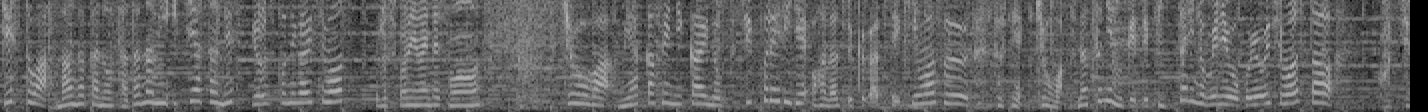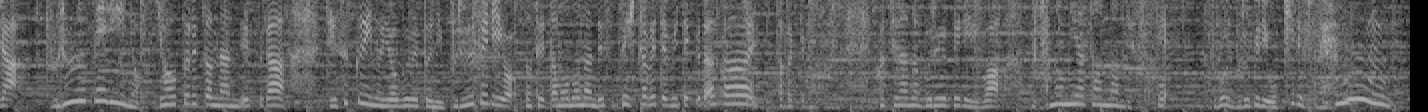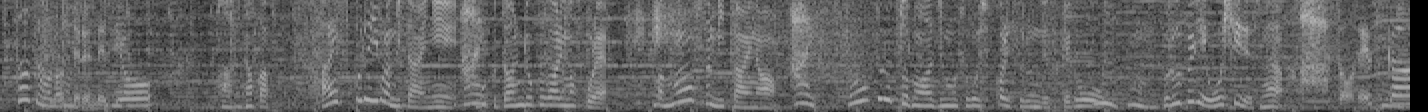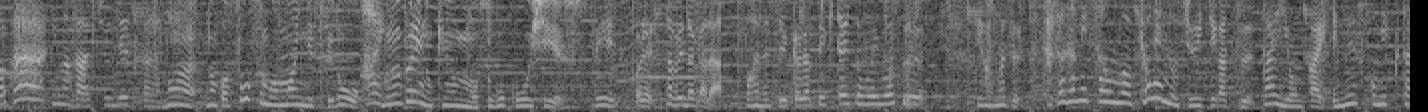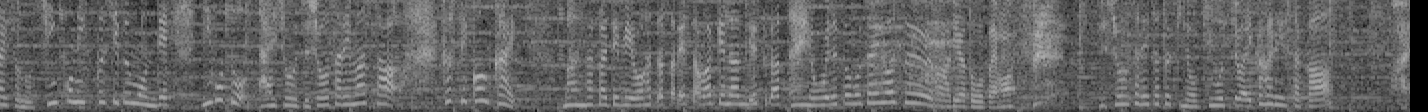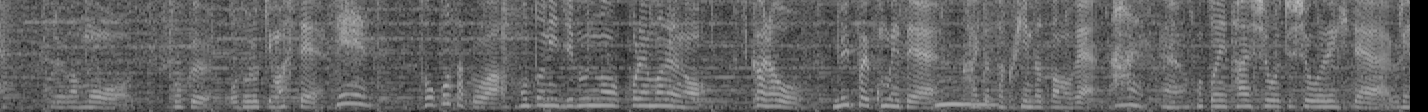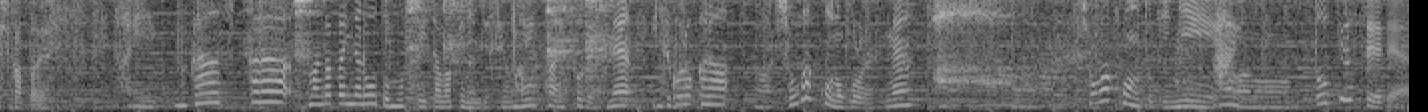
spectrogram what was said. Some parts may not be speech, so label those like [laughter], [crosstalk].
ゲストは漫画家のさざ波一也さんです。よろしくお願いします。よろしくお願いいたします。今日は宮カフェ2階のプチプレリでお話を伺っていきます。そして今日は夏に向けてぴったりのメニューをご用意しました。こちらブルーベリーのヨーグルトなんですが手作りのヨーグルトにブルーベリーを乗せたものなんです。ぜひ食べてみてください。いただきます。こちらのブルーベリーは宇都宮産なんですって。すごいブルーベリー大きいですね。うん。ソースも乗ってるんですよ、あなんかアイスクリームみたいにすごく弾力があります、これ。ムースみたいな、はい、ヨーグルトの味もすごいしっかりするんですけど、うん、うん、ブルーベリー美味しいですね。はあ、そうですか、うん、今が旬ですからね。はい、なんかソースも甘いんですけど、はい、ブルーベリーのキノもすごく美味しいです。ぜひこれ食べながらお話伺っていきたいと思います。ではまずさざ波さんは去年の11月第4回 MF コミック大賞の新コミック誌部門で見事大賞を受賞されました。そして今回漫画家デビューを果たされたわけなんですが大変おめでとうございます。ありがとうございます。受賞された時のお気持ちはいかがでしたか？はい。それはもうすごく驚きまして、えー、投稿作は本当に自分のこれまでの力を目いっぱい込めて書いた作品だったので、はい。えー、本当に大賞受賞できて嬉しかったです。やはり昔から漫画家になろうと思っていたわけなんですよね。はいそうですね。いつ頃から？小学校の頃ですね。はあ小学校の時に、はい、あの同級生で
